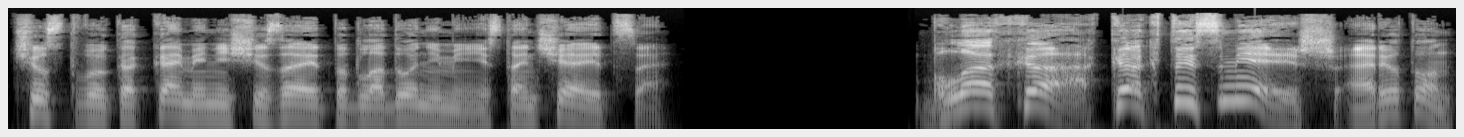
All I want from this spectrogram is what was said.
Чувствую, как камень исчезает под ладонями, и истончается. «Блоха, как ты смеешь!» — орет он.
